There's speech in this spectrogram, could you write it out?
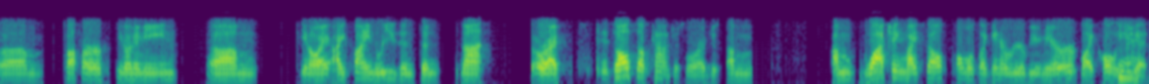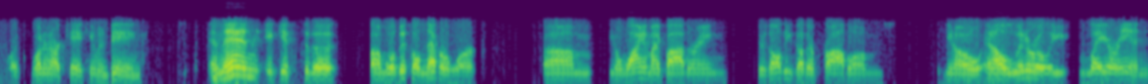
um, tougher. You know what I mean? Um, you know, I, I find reasons to not, or I. It's all subconscious, Laura. Just I'm, I'm watching myself almost like in a rearview mirror. Like, holy Yeah. shit! Like, what an archaic human being. And then it gets to the um, well, this will never work. Um, you know, why am I bothering? There's all these other problems, you know, and I'll literally layer in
